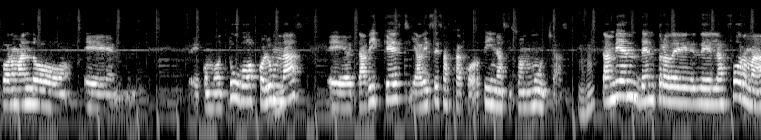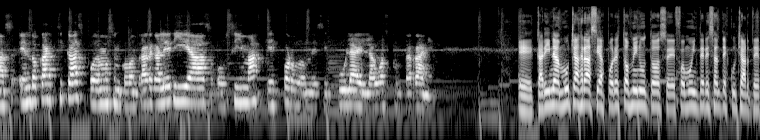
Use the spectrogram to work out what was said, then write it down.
formando eh, como tubos, columnas, tabiques y a veces hasta cortinas, si son muchas. También dentro de, las formas endocársticas podemos encontrar galerías o cimas, que es por donde circula el agua subterránea. Eh, Karina, muchas gracias por estos minutos, eh, fue muy interesante escucharte.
